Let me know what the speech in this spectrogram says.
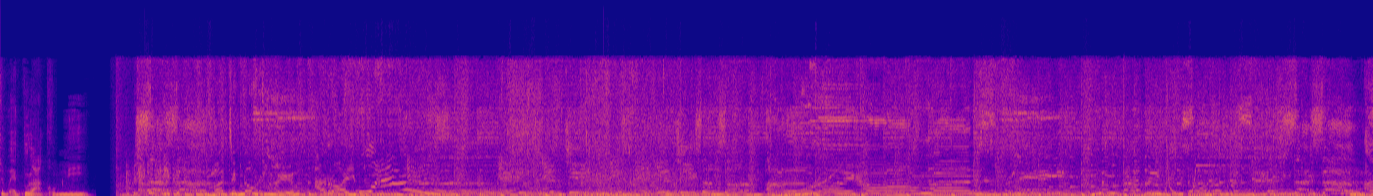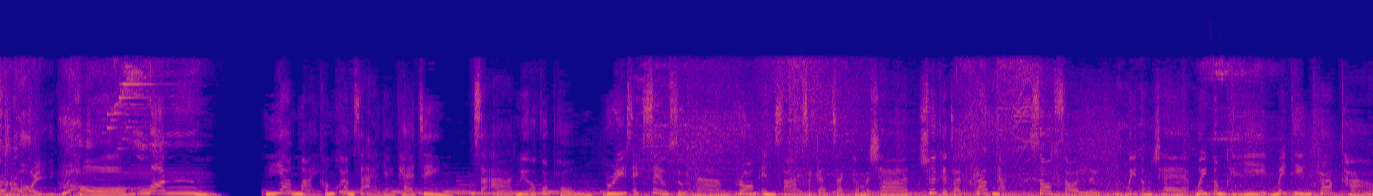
31 ตุลาคมนี้ มาจากนมถั่วเหลือง อร่อยว้าวอร่อย หอมมัน นิยามใหม่ของความสะอาดอย่างแท้จริง สะอาดเหนือกว่าผม Breeze Excel สูตรน้ำ พร้อมเอนไซม์สกัดจากธรรมชาติ ช่วยขจัดคราบหนัก ซอกซอนลึก ไม่ต้องแช่ ไม่ต้องขยี้ ไม่ทิ้งคราบขาว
